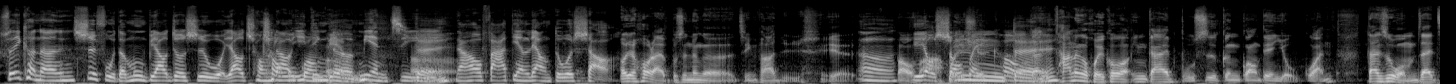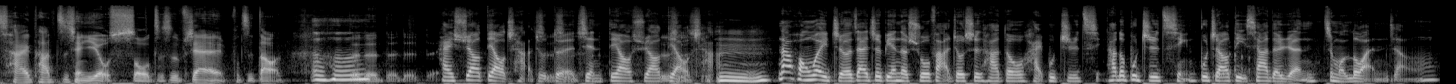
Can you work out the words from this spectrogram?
所以可能市府的目标就是我要冲到一定的面积，对，然后发电量多少。而且后来不是那个经发局也嗯也有收回扣，对，他那个回扣应该不是跟光电有关，但是我们在猜他之前也有收，只是现在不知道。嗯哼，对对对对对，还需要调查，就对，检调需要调查。嗯，那黄伟哲在这边的说法就是他都还不知情，他都不知情，不知道底下的人这么乱这样。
